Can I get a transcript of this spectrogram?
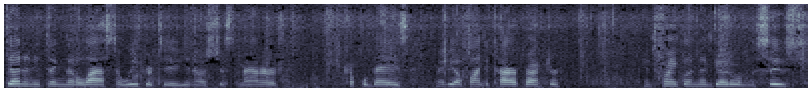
done anything that'll last a week or two. You know, it's just a matter of couple days. Maybe I'll find a chiropractor in Franklin, then go to a masseuse,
